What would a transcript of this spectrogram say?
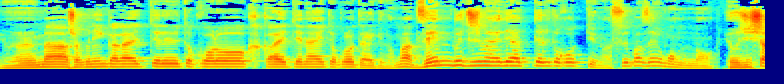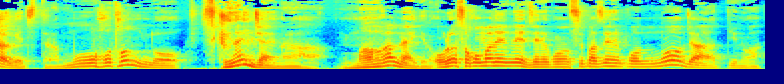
うん、まあ、職人抱えてるところ、抱えてないところってあるけど、まあ、全部自前でやってるとこっていうのは、スーパーセレモンの四次下請けって言ったら、もうほとんど少ないんじゃないかな。まあわかんないけど、俺はそこまでね、ゼネコン、スーパーゼネコンの、じゃあっていうのは、やっ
